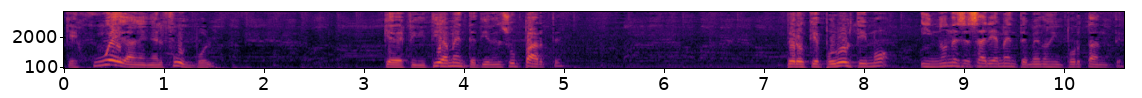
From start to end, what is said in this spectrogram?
que juegan en el fútbol, que definitivamente tienen su parte, pero que por último, y no necesariamente menos importante,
